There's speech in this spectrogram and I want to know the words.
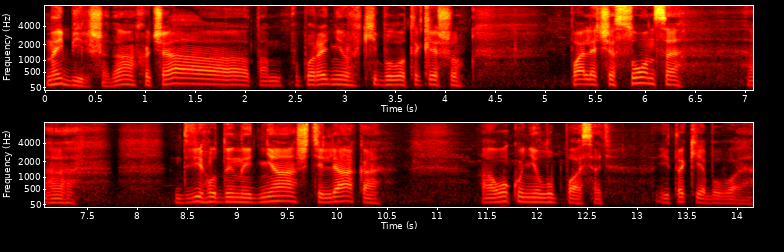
найбільше. Да? Хоча там попередні роки було таке, що паляче сонце, е, дві години дня, штіляка, а окуні лупасять. І таке буває.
